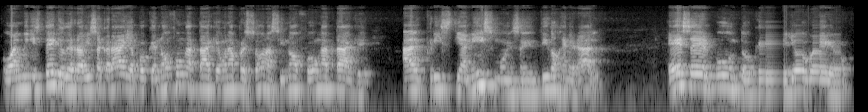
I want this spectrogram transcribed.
o al ministerio de Rabí Zacarías porque no fue un ataque a una persona, sino fue un ataque al cristianismo en sentido general. Ese es el punto que yo veo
